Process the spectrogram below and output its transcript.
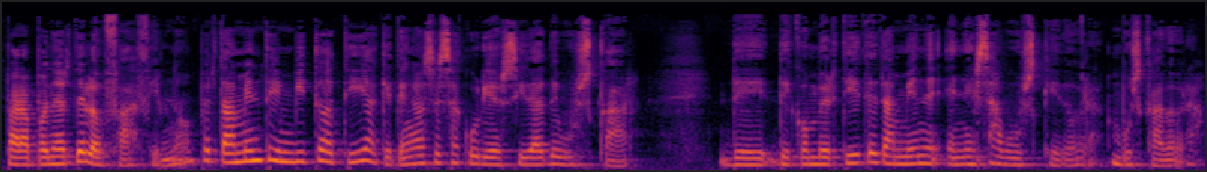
para ponértelo fácil, ¿no? Pero también te invito a ti a que tengas esa curiosidad de buscar, de, convertirte también en esa buscadora, buscadora.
